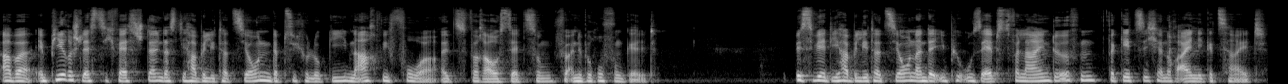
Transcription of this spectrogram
Aber empirisch lässt sich feststellen, dass die Habilitation in der Psychologie nach wie vor als Voraussetzung für eine Berufung gilt. Bis wir die Habilitation an der IPU selbst verleihen dürfen, vergeht sicher noch einige Zeit.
